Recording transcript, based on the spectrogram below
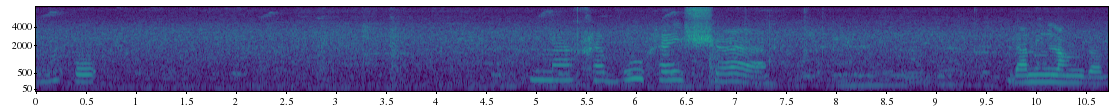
Ano po? Makabuhay siya. Daming langgam.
